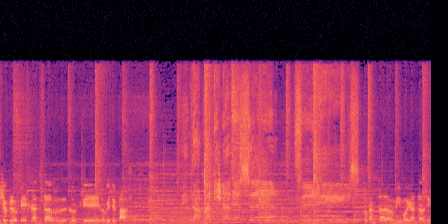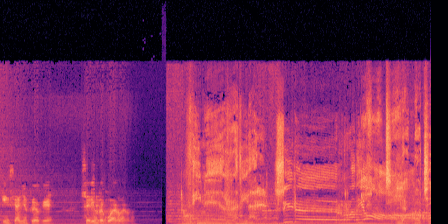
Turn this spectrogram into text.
Y yo creo que es cantar lo que, lo que te pasa. La máquina de ser feliz. Cantar lo mismo que cantaba hace 15 años creo que sería un recuerdo. Cine radial. Cine radial. La noche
